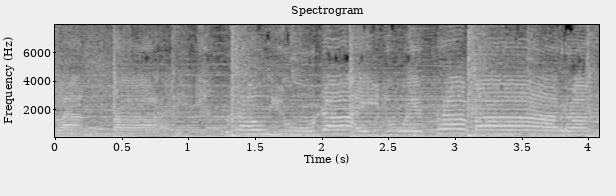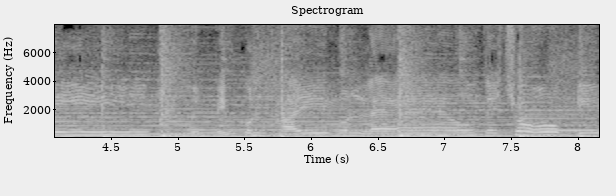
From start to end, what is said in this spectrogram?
กลางใต้เราอยู่ได้ด้วยพระบารมีเกิดเป็นคนไทยล้วนแล้วแต่โชคดี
